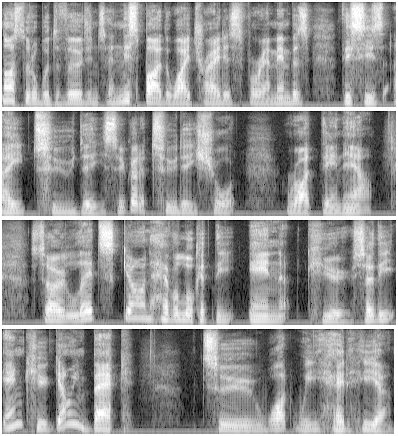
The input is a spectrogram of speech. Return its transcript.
nice little bit of divergence. And this by the way traders for our members this is a 2d so you've got a 2d short right there now. So let's go and have a look at the NQ so the NQ going back to what we had here.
